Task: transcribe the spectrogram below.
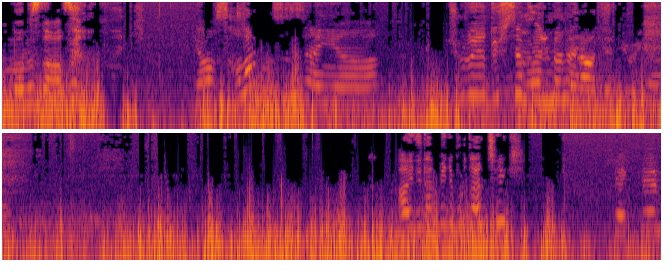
Bulmamız lazım. ya salak mısın sen ya? Şuraya düşsem ölmem herhalde diyor ya. Ay Didem beni buradan çek. Çektim.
